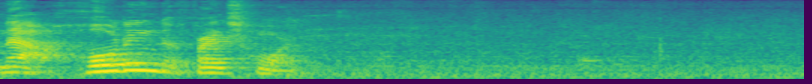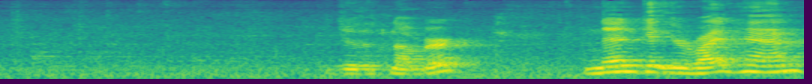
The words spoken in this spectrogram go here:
Now, holding the French horn. Do this number. And then get your right hand,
